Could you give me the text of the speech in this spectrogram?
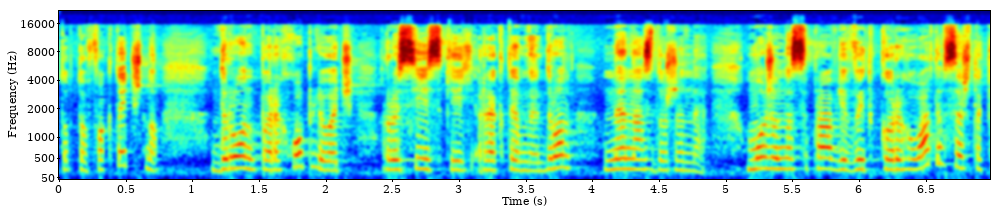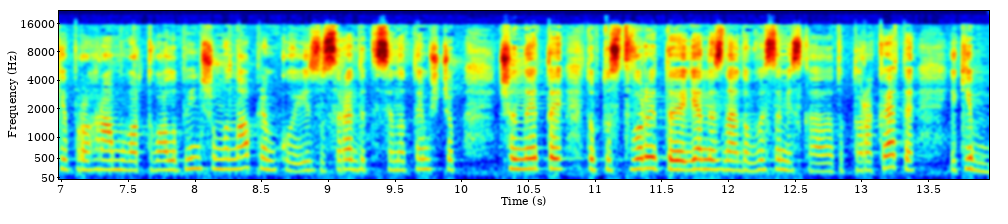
Тобто, фактично, дрон-перехоплювач, російський реактивний дрон не наздожене. Може насправді відкоригувати все ж таки програму вартувало б в іншому напрямку і зосередитися на тим, щоб чинити, тобто створити, я не знаю, ви самі сказали, тобто ракети, які б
